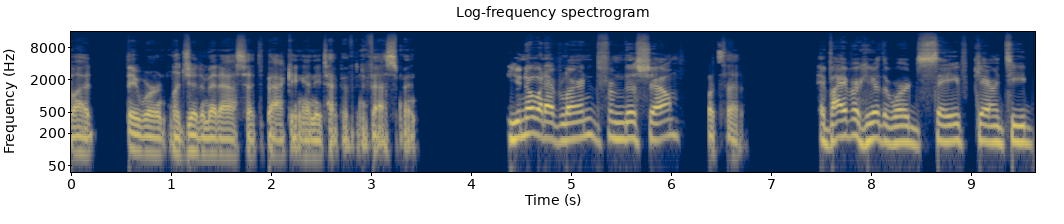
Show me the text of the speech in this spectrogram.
but they weren't legitimate assets backing any type of investment. You know what I've learned from this show? What's that? If I ever hear the word safe, guaranteed,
